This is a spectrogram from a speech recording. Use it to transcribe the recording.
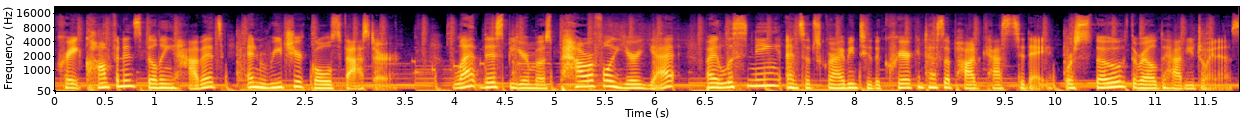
create confidence building habits, and reach your goals faster. Let this be your most powerful year yet by listening and subscribing to the Career Contessa podcast today. We're so thrilled to have you join us.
